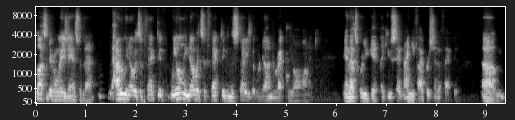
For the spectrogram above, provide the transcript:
lots of different ways to answer that. How do we know it's effective? We only know it's effective in the studies that were done directly on it. And that's where you get, like you said, 95% effective. Um,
